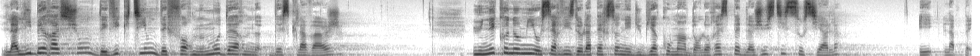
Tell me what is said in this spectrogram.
la libération des victimes des formes modernes d'esclavage, une économie au service de la personne et du bien commun dans le respect de la justice sociale et la paix.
